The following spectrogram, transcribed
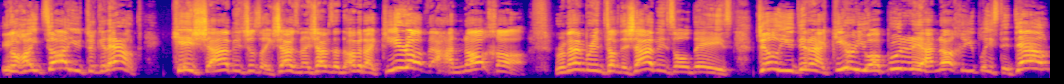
You know, you took it out. Kish Shabbos, just like Shabbos, my Shabbos, the David Akira, Hanacha. Remembrance of the Shabbos old days. Till you did an Akira, you uprooted it, Hanacha, you placed it down.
